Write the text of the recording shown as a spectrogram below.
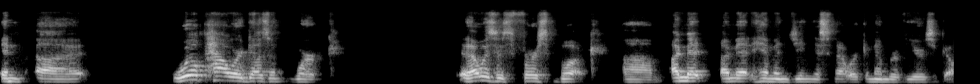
and uh, willpower doesn't work. That was his first book. Um, I met I met him in Genius Network a number of years ago.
